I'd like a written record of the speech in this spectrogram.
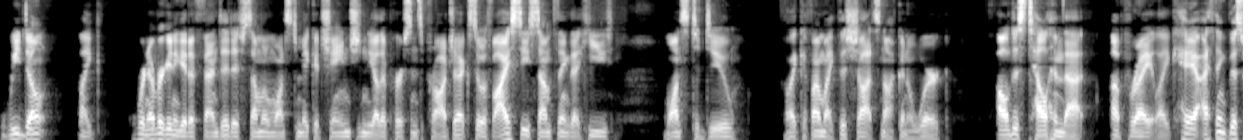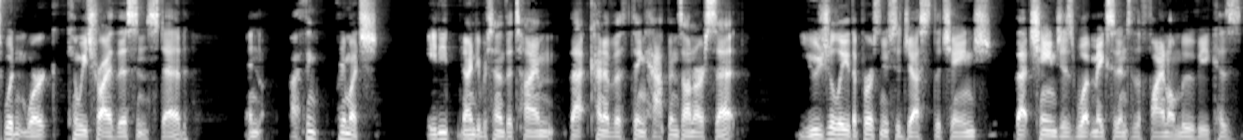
we don't like we're never going to get offended if someone wants to make a change in the other person's project. So if I see something that he wants to do like if I'm like, this shot's not going to work, I'll just tell him that upright, like, hey, I think this wouldn't work. Can we try this instead? And I think pretty much 80, 90% of the time that kind of a thing happens on our set. Usually the person who suggests the change, that change is what makes it into the final movie because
